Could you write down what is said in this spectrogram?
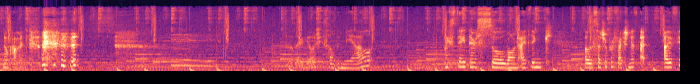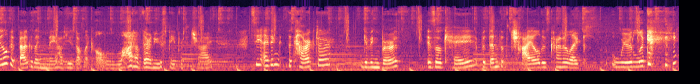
no comment. so there you go, she's helping me out. I stayed there so long. I think I was such a perfectionist. I, I feel a bit bad because I may have used up like a lot of their newspaper to try. See, I think the character giving birth is okay, but then the child is kind of like weird looking.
